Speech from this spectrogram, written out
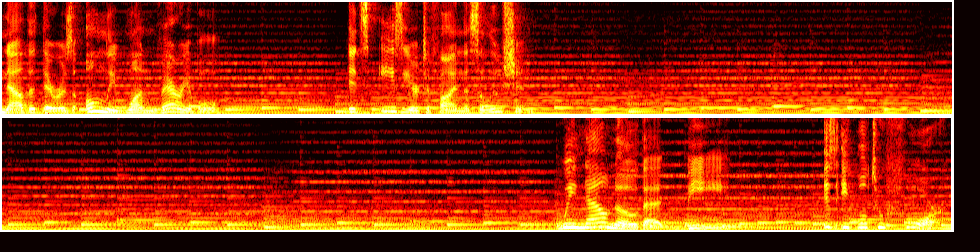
Now that there is only one variable, it's easier to find the solution. We now know that b is equal to 4.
